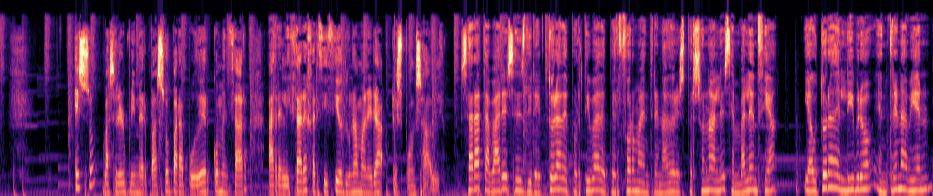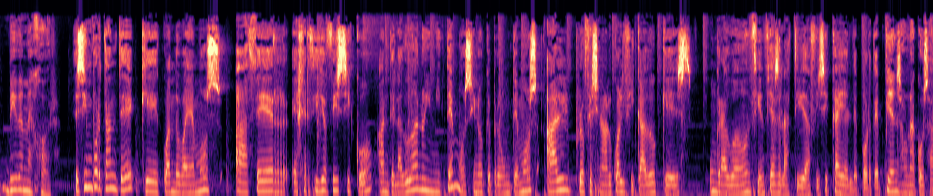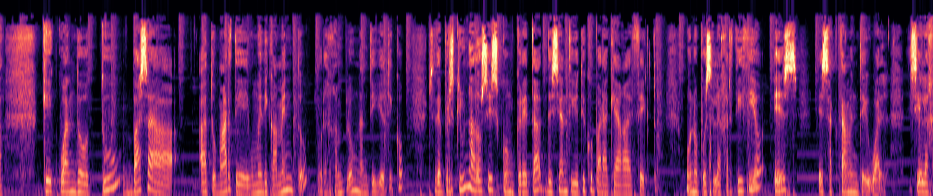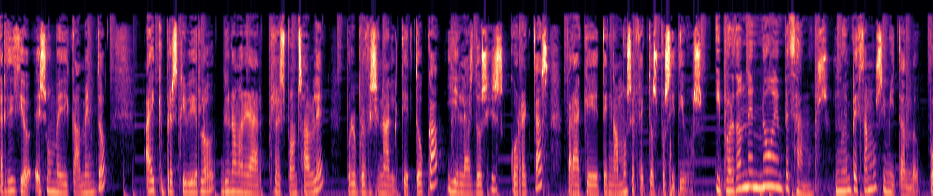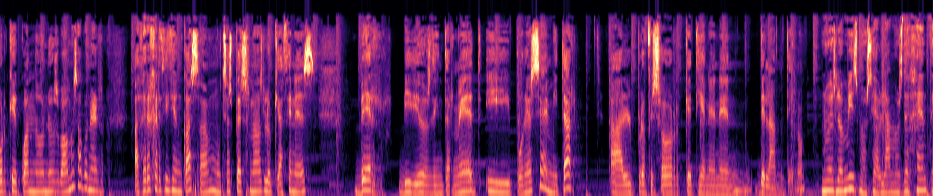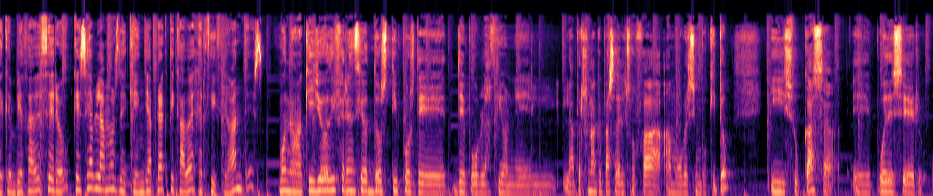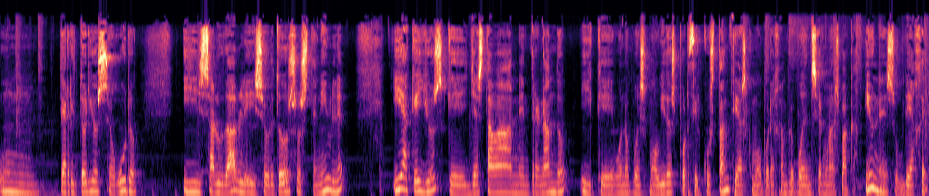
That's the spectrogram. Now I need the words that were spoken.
eso va a ser el primer paso para poder comenzar a realizar ejercicio de una manera responsable. Sara Tavares es directora deportiva de Performa Entrenadores Personales en Valencia y autora del libro Entrena bien, vive mejor. Es importante que cuando vayamos a hacer ejercicio físico, ante la duda no imitemos, sino que preguntemos al profesional cualificado que es un graduado en ciencias de la actividad física y el deporte. Piensa una cosa, que cuando tú vas a, a tomarte un medicamento, por ejemplo, un antibiótico, se te prescribe una dosis concreta de ese antibiótico para que haga efecto. Bueno, pues el ejercicio es exactamente igual. Si el ejercicio es un medicamento, hay que prescribirlo de una manera responsable por el profesional que toca y en las dosis correctas para que tengamos efectos positivos. ¿Y por dónde no empezamos? No empezamos imitando, porque cuando nos vamos a poner a hacer ejercicio en casa, muchas personas lo que hacen es ver vídeos de internet y ponerse a imitar al profesor que tienen en delante, ¿no? No es lo mismo si hablamos de gente que empieza de cero que si hablamos de quien ya practicaba ejercicio antes. Bueno, aquí yo diferencio dos tipos de, de población. El- la persona que pasa del sofá a moverse un poquito y su casa eh, puede ser un territorio seguro y saludable y sobre todo sostenible. Y aquellos que ya estaban entrenando y que, bueno, pues movidos por circunstancias, como por ejemplo pueden ser unas vacaciones, un viaje,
